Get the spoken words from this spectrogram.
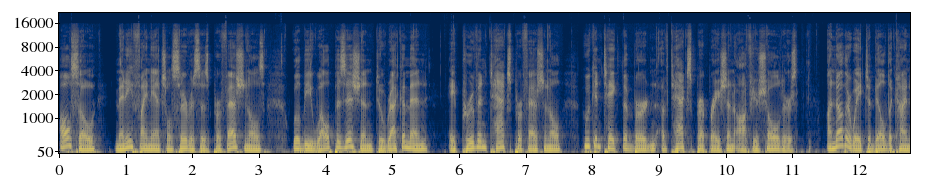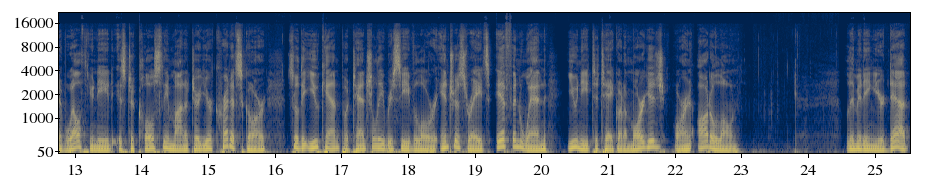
Also, many financial services professionals will be well positioned to recommend a proven tax professional who can take the burden of tax preparation off your shoulders. Another way to build the kind of wealth you need is to closely monitor your credit score so that you can potentially receive lower interest rates if and when you need to take out a mortgage or an auto loan. Limiting your debt,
